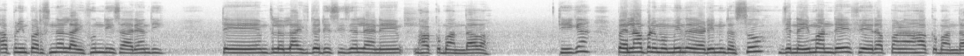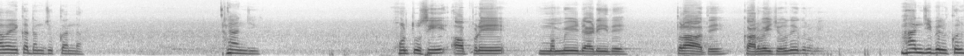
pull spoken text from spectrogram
ਆਪਣੀ ਪਰਸਨਲ ਲਾਈਫ ਹੁੰਦੀ ਸਾਰਿਆਂ ਦੀ। ਤੇ ਮਤਲਬ ਲਾਈਫ ਦੇ ਡਿਸੀਜਨ ਲੈਣੇ ਹੱਕ ਬਣਦਾ ਵਾ। ਠੀਕ ਹੈ? ਪਹਿਲਾਂ ਆਪਣੇ ਮੰਮੀ ਤੇ ਡੈਡੀ ਨੂੰ ਦੱਸੋ ਜੇ ਨਹੀਂ ਮੰਨਦੇ ਫਿਰ ਆਪਣਾ ਹੱਕ ਬਣਦਾ ਵਾ ਇਹ ਕਦਮ ਚੁੱਕਣ ਦਾ। ਹਾਂਜੀ। ਹੁਣ ਤੁਸੀਂ ਆਪਣੇ ਮੰਮੀ ਡੈਡੀ ਦੇ ਭਰਾ ਤੇ ਕਾਰਵਾਈ ਚਾਹੁੰਦੇ ਕਰਾਉਣੀ ਹਾਂਜੀ ਬਿਲਕੁਲ।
